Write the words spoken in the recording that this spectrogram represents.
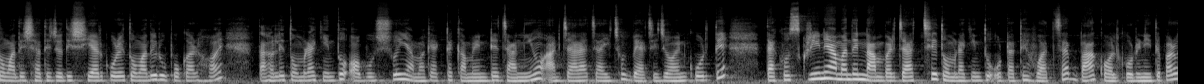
তোমাদের সাথে যদি শেয়ার করে তোমাদের উপকার হয়, তাহলে তোমরা কিন্তু অবশ্যই আমাকে একটা কমেন্টে জানিও। আর যারা চাইছো ব্যাচে জয়েন করতে, দেখো স্ক্রিনে আমাদের নাম্বার যাচ্ছে, তোমরা কিন্তু ওটাতে হোয়াটসঅ্যাপ বা কল করে নিতে পারো।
